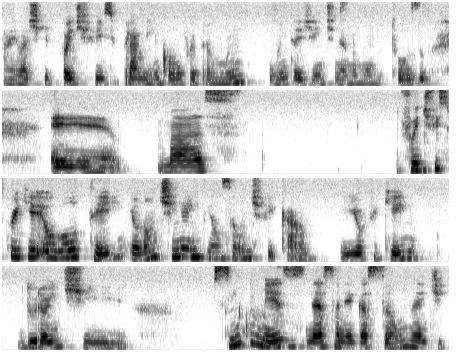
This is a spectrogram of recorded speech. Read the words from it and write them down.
Ah, eu acho que foi difícil para mim, como foi para muita gente né, no mundo todo. É, mas foi difícil porque eu voltei, eu não tinha a intenção de ficar. E eu fiquei durante cinco meses nessa negação, né, de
